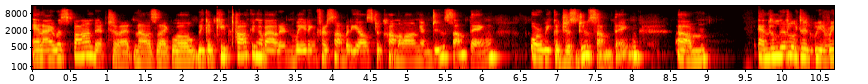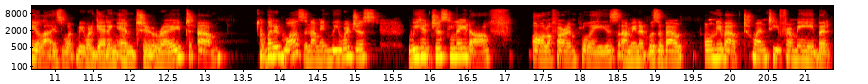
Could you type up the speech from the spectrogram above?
And I responded to it and I was like, well, we could keep talking about it and waiting for somebody else to come along and do something, or we could just do something. Um, and little did we realize what we were getting into, right? Um, but it wasn't. I mean, we were just, we had just laid off all of our employees. I mean, it was about only about 20 for me, but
